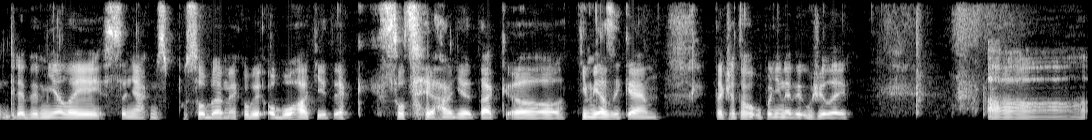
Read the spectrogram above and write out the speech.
kde by měli se nějakým způsobem jakoby obohatit jak sociálně, tak uh, tím jazykem, takže toho úplně nevyužili. A,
